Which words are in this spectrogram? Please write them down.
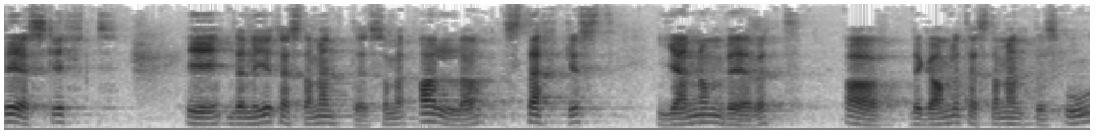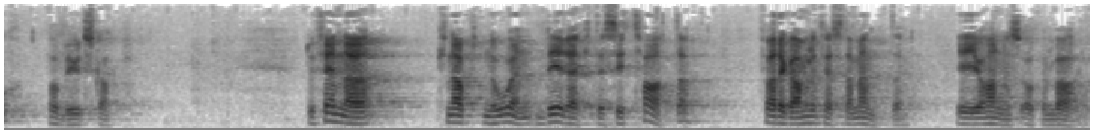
det skrift i Det nye testamentet som er aller sterkest gjennomvevet av Det gamle testamentets ord og budskap. Du finner knapt noen direkte sitater fra Det gamle testamentet i Johannes' åpenbaring.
